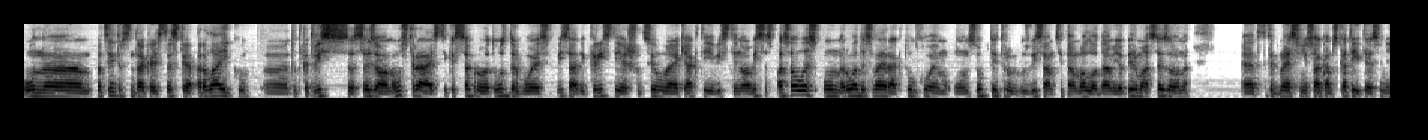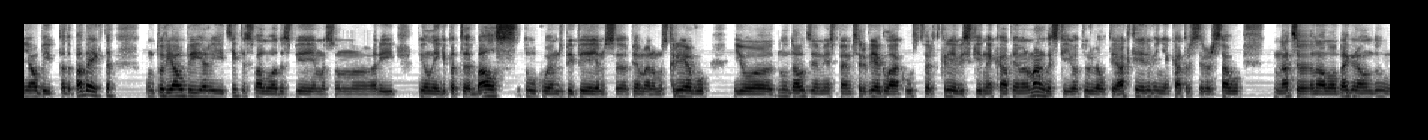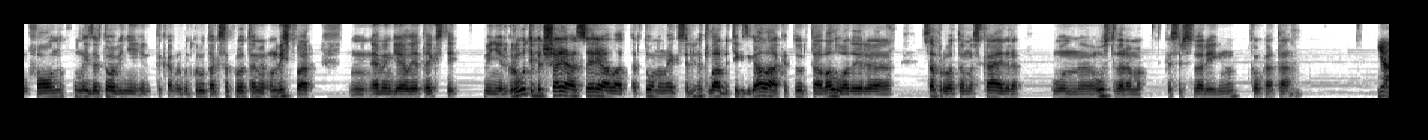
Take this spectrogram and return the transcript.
Un uh, pats interesantākais tas, ka ar laiku, uh, tad, kad viss sezona uzkrājas, cik es saprotu, uzdarbojas visādi kristiešu cilvēki, aktīvisti no visas pasaules, un rodas vairāk tulkojumu un subtitru uz visām citām valodām, jo pirmā sezona Tad, kad mēs viņu sākām skatīties, viņa jau bija tāda pabeigta, un tur jau bija arī citas valodas pieejamas, un arī pilnīgi pat balss tulkojums bija pieejams, piemēram, uz krievu, jo nu, daudziem iespējams ir vieglāk uztvert krieviski nekā, piemēram, angliski, jo tur vēl tie aktieri, viņi katrs ir ar savu nacionālo backgroundu, fonu, un līdz ar to viņi ir kā, varbūt grūtāk saprotami, un vispār evangēlija teksti Viņi ir grūti, bet šajā seriālā ar to man liekas, ir ļoti labi tiks galā, ka tur tā valoda ir saprotama, skaidra un uztverama, kas ir svarīgi. Nu, kaut kā tā. Jā,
